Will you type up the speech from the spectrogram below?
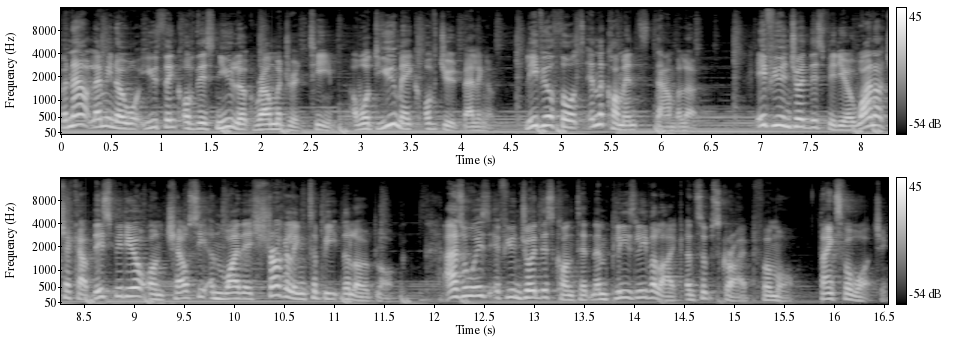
But now let me know what you think of this new look Real Madrid team, and what do you make of Jude Bellingham? Leave your thoughts in the comments down below. If you enjoyed this video, why not check out this video on Chelsea and why they're struggling to beat the low block. As always, if you enjoyed this content, then please leave a like and subscribe for more. Thanks for watching.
